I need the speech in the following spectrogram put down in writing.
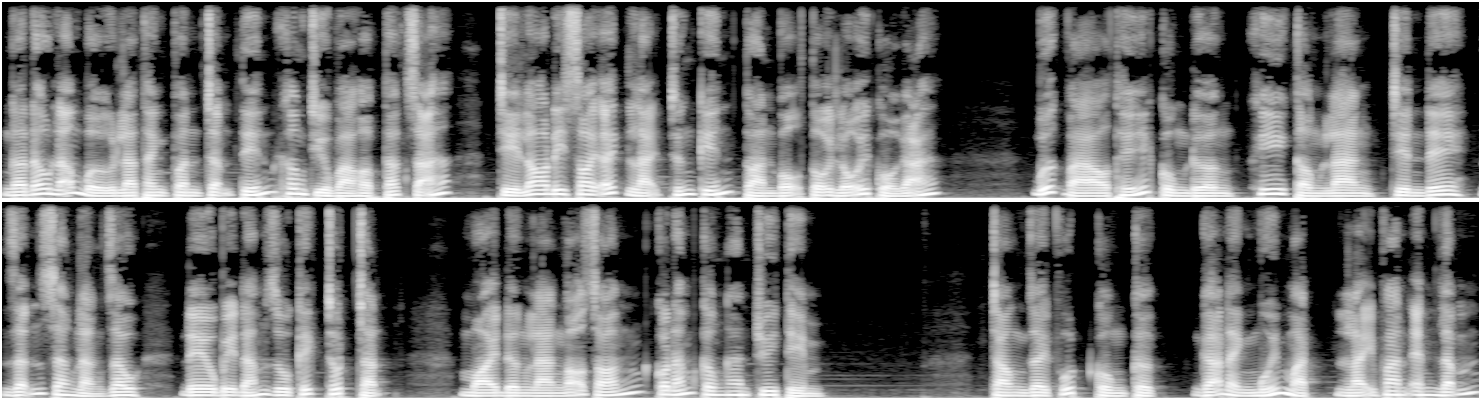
Ngờ đâu lão bử là thành phần chậm tiến không chịu vào hợp tác xã, chỉ lo đi soi ếch lại chứng kiến toàn bộ tội lỗi của gã. Bước vào thế cùng đường khi cổng làng, triền đê dẫn sang làng dâu đều bị đám du kích chốt chặn. Mọi đường làng ngõ xóm có đám công an truy tìm. Trong giây phút cùng cực, gã đành muối mặt lại van em lẫm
